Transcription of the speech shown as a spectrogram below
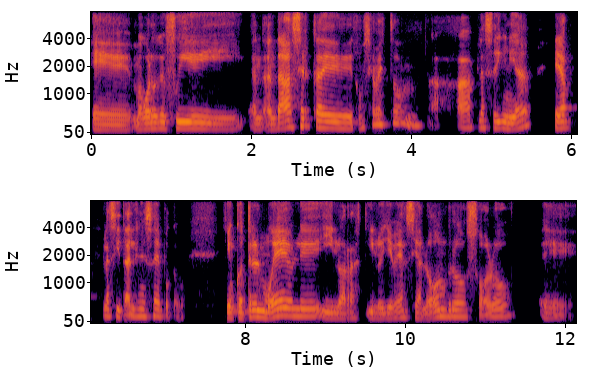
eh, me acuerdo que fui, andaba cerca de, ¿cómo se llama esto? A, Plaza Dignidad, era Plaza Italia en esa época, y encontré el mueble y lo, y lo llevé hacia el hombro solo, eh,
